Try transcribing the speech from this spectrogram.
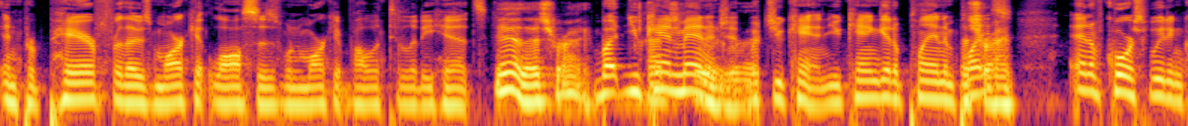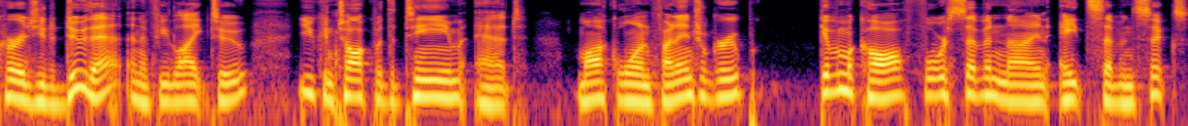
and prepare for those market losses when market volatility hits. Yeah, that's right. But you can Absolutely manage it, right. but you can. You can get a plan in place. right. And of course, we'd encourage you to do that. And if you'd like to, you can talk with the team at Mach 1 Financial Group. Give them a call, 479 876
